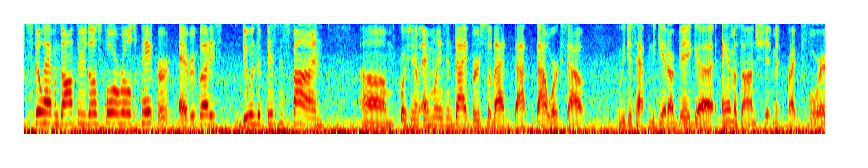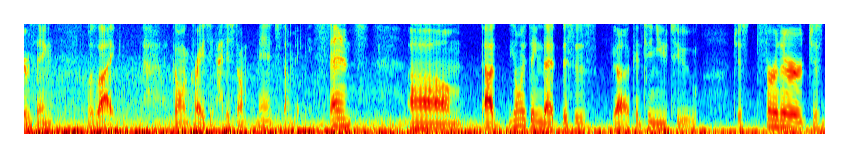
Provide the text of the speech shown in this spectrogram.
Still haven't gone through those four rolls of paper. Everybody's doing their business fine. Um, of course, you know Emily's in diapers, so that that that works out. And we just happened to get our big uh, Amazon shipment right before everything was like going crazy. I just don't, man, it just don't make any sense. Um, uh, the only thing that this is uh, continue to just further just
